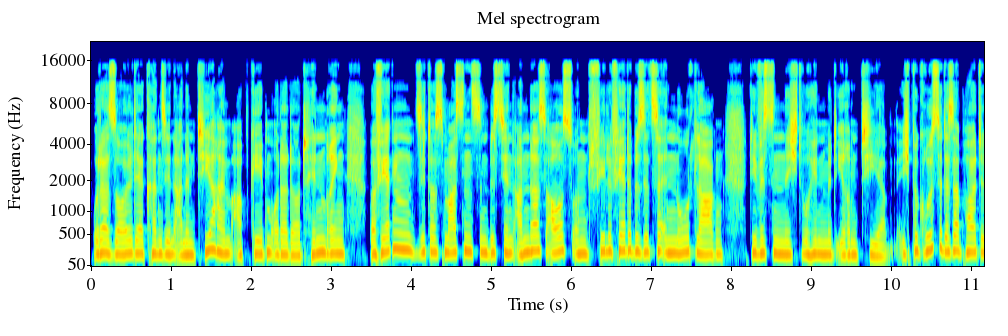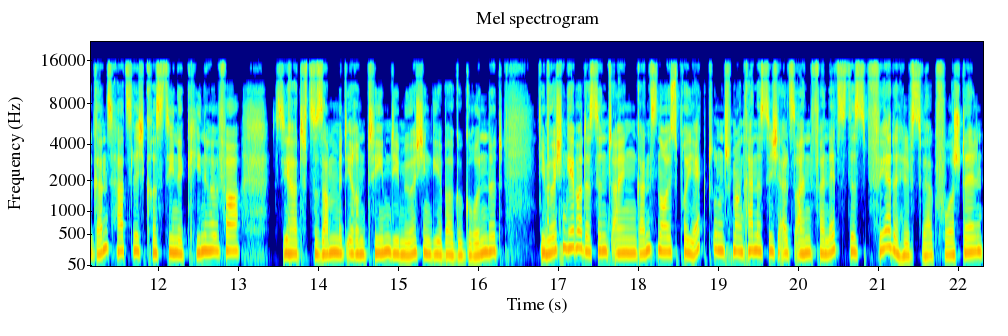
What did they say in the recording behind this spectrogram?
oder soll, der kann sie in einem Tierheim abgeben oder dorthin bringen. Bei Pferden sieht das meistens ein bisschen anders aus und viele Pferdebesitzer in Notlagen, die wissen nicht, wohin mit ihrem Tier. Ich begrüße deshalb heute ganz herzlich Christine Kienhöfer. Sie hat zusammen mit ihrem Team die Mürchen Märchengeber gegründet. Die Märchengeber, das sind ein ganz neues Projekt und man kann es sich als ein vernetztes Pferdehilfswerk vorstellen.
